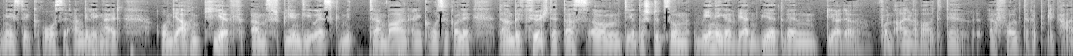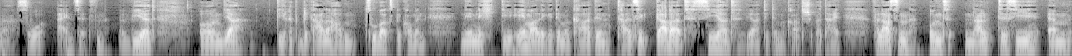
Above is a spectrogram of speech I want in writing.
nächste große Angelegenheit. Und ja, auch in Kiew ähm, spielen die US-Midterm-Wahlen eine große Rolle. Da haben befürchtet, dass ähm, die Unterstützung weniger werden wird, wenn ja, der von allen erwartete Erfolg der Republikaner so einsetzen wird. Und ja, die Republikaner haben Zuwachs bekommen, nämlich die ehemalige Demokratin Tulsi Gabbard. Sie hat ja die Demokratische Partei verlassen und nannte sie ähm,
